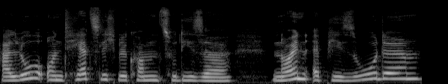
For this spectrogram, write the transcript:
Hallo und herzlich willkommen zu dieser neuen Episode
